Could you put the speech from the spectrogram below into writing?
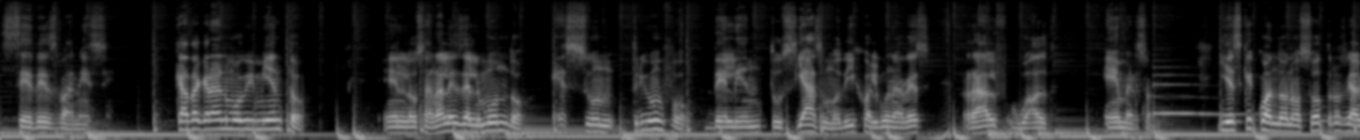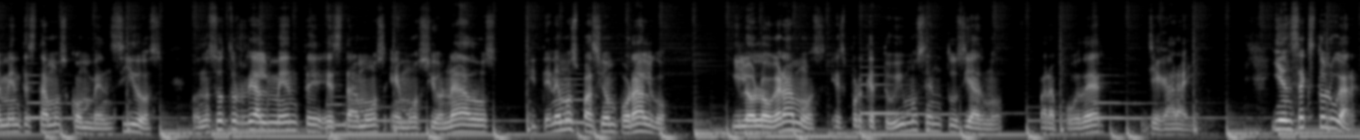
se desvanece. Cada gran movimiento en los anales del mundo es un triunfo del entusiasmo, dijo alguna vez Ralph Waldo Emerson. Y es que cuando nosotros realmente estamos convencidos, cuando nosotros realmente estamos emocionados y tenemos pasión por algo y lo logramos, es porque tuvimos entusiasmo para poder llegar ahí. Y en sexto lugar,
